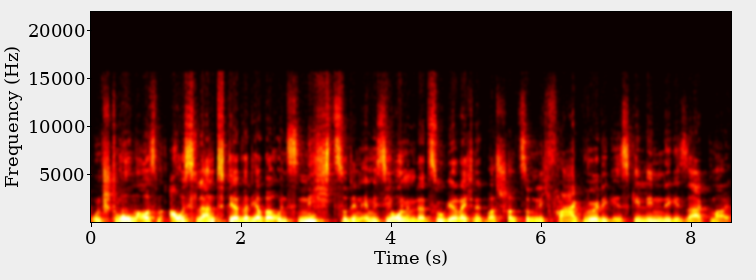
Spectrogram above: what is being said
und Strom aus dem Ausland, der wird ja bei uns nicht zu den Emissionen dazu gerechnet, was schon ziemlich fragwürdig ist, gelinde gesagt mal.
